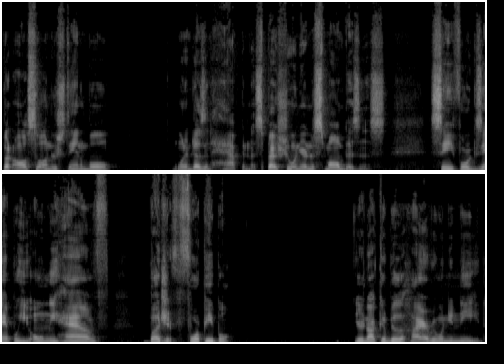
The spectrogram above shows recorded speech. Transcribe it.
but also understandable when it doesn't happen, especially when you're in a small business. Say, for example, you only have budget for four people. You're not going to be able to hire everyone you need.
